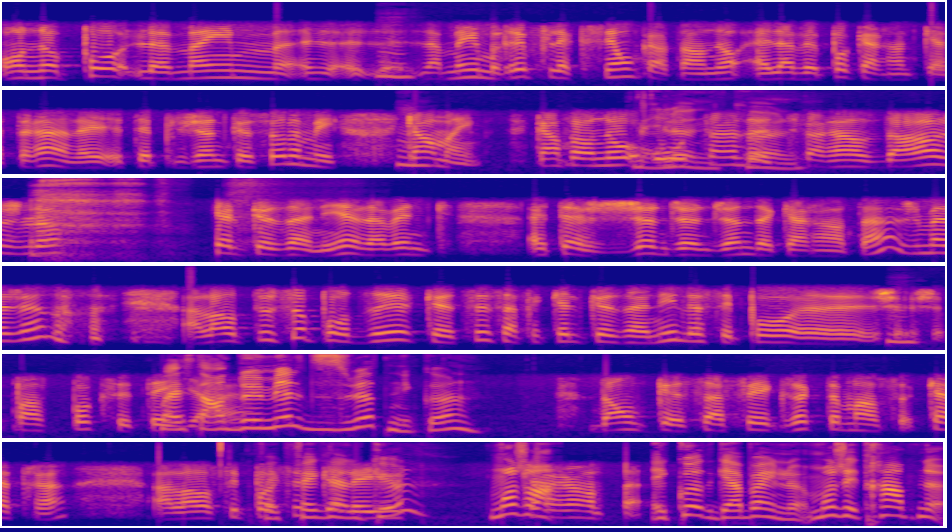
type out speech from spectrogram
on n'a pas le même, mm. la même réflexion quand on a. Elle avait pas 44 ans, elle était plus jeune que ça, là, mais mm. quand même, quand on a autant de différence d'âge, là. quelques années. Elle avait une, elle était jeune, jeune, jeune de 40 ans, j'imagine. Alors, tout ça pour dire que, tu sais, ça fait quelques années, là, c'est pas, euh, je, mm. je pense pas que c'était. Ben, c'est en 2018, Nicole. Donc, ça fait exactement ça, quatre ans. Alors, c'est possible fait calcul. Moi, j'en. Écoute, Gabin, là, moi, j'ai 39.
